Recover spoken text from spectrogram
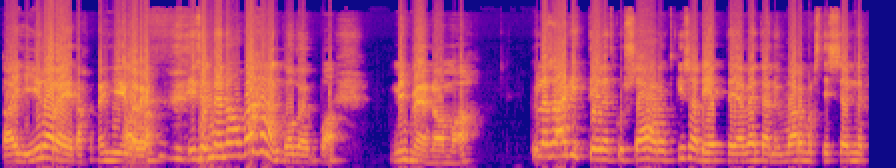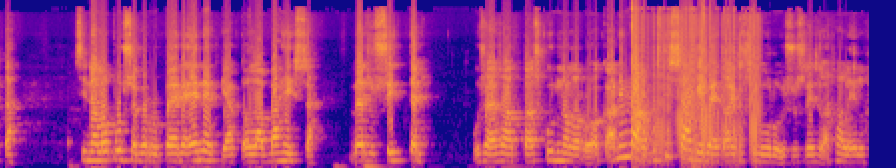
tai hiilareita, hiilaria. alla, niin se menee vähän kovempaa. Nimenomaan. Kyllä säkin tiedät, kun sä oot kisadiettejä vetänyt varmasti sen, että siinä lopussa, kun rupeaa ne energiat olla vähissä, versus sitten, kun sä saat taas kunnolla ruokaa, niin varmasti säkin veet aika sivuluisuus salilla.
